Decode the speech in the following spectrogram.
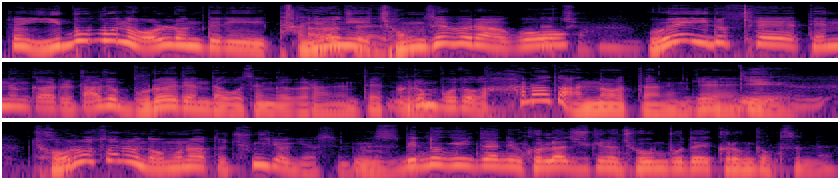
저는 이 부분은 언론들이 당연히 아, 정색을 하고 그렇죠. 왜 이렇게 됐는가를 따져 물어야 된다고 생각을 하는데 그런 음. 보도가 하나도 안 나왔다는 게 예. 저로서는 너무나도 충격이었습니다. 음. 민동기 기자님 골라주기는 좋은 보도에 그런 게 없었나요?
